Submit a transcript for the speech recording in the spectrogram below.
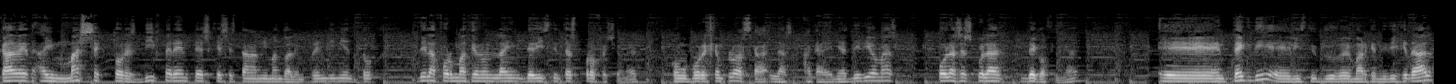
cada vez hay más sectores diferentes que se están animando al emprendimiento de la formación online de distintas profesiones, como por ejemplo las, academias de idiomas o las escuelas de cocina. Eh, en TechDi, el Instituto de Marketing Digital,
